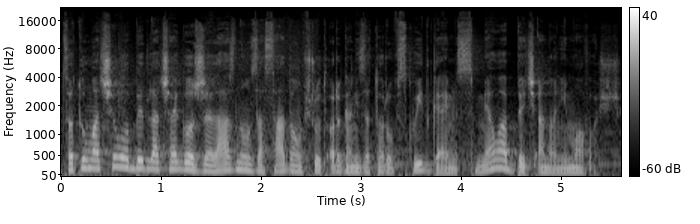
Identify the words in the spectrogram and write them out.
co tłumaczyłoby dlaczego żelazną zasadą wśród organizatorów Squid Games miała być anonimowość.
